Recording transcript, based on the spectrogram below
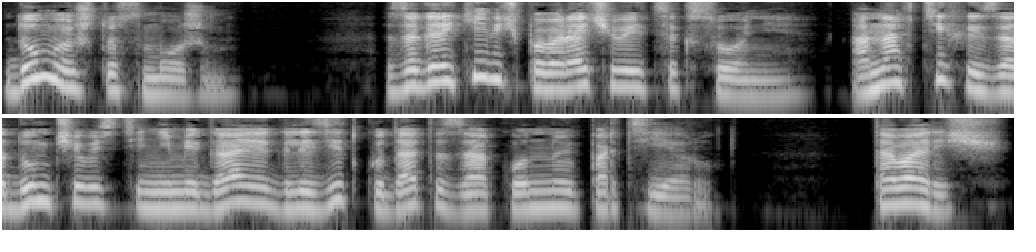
Думаю, что сможем. Загайкевич поворачивается к Соне. Она в тихой задумчивости, не мигая, глядит куда-то за оконную портьеру. «Товарищ,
